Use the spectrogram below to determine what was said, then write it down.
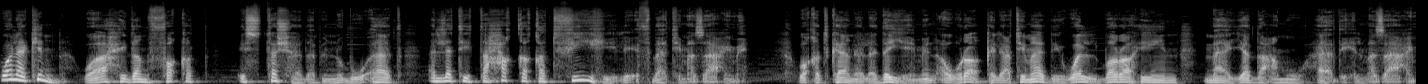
ولكن واحدا فقط استشهد بالنبوءات التي تحققت فيه لإثبات مزاعمه وقد كان لديه من أوراق الاعتماد والبراهين ما يدعم هذه المزاعم.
